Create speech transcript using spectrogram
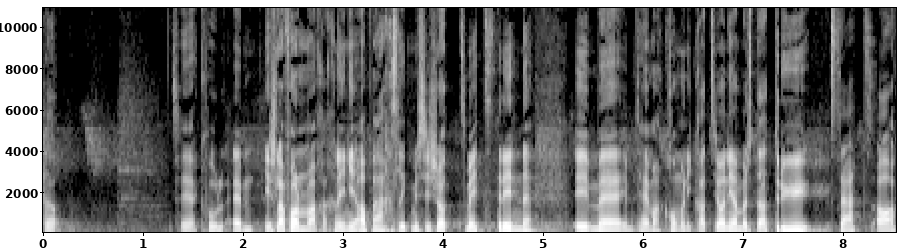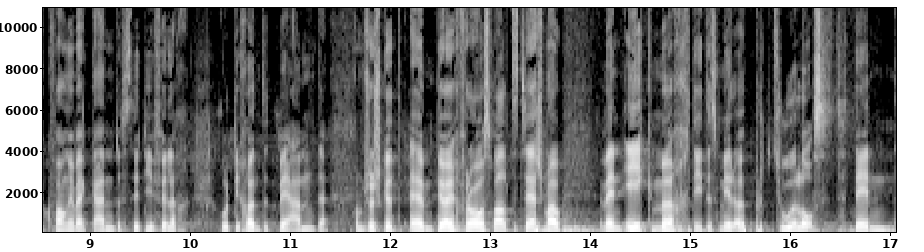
ja. Sehr cool. Ähm, ich schlage vor, wir machen eine kleine Abwechslung. Wir sind schon mit drinnen im, äh, im Thema Kommunikation. Ich habe da drei Sätze angefangen. Ich möchte gerne, dass ihr die vielleicht heute könntet beenden könntet. Ähm, bei euch, Frau Oswald, zuerst mal, wenn ich möchte, dass mir jemand zulässt, dann...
